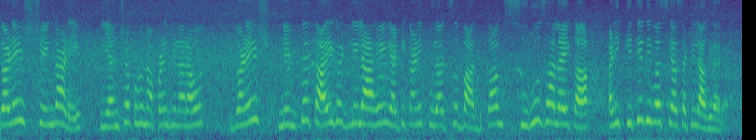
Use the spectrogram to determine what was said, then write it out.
गणेश शेंगाडे यांच्याकडून आपण घेणार आहोत. गणेश नेमकं काय घडलेलं आहे? या ठिकाणी पुलाचं बांधकाम सुरू झालंय का? आणि किती दिवस यासाठी लागणार आहे?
